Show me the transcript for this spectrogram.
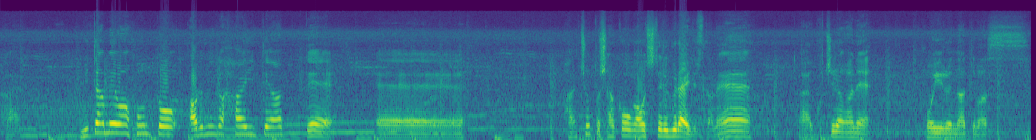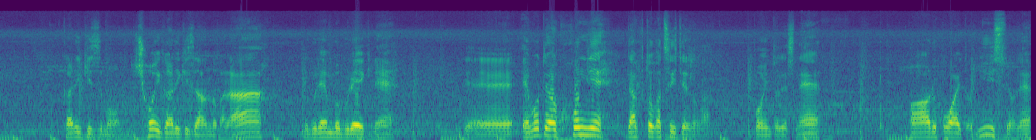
はい、見た目は本当アルミが入ってあってえー、はい、ちょっと車高が落ちてるぐらいですかね、はい、こちらがねホイールになってます。ガリ傷もちょいガリ傷あるのかな。ブレンボブレーキね。でエボテはここにねダクトがついてるのがポイントですね。パールホワイト。いいっすよね。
